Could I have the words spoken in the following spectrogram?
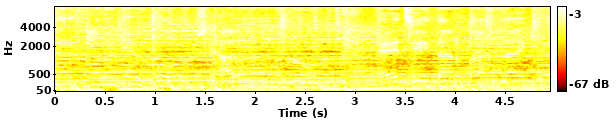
καρφώνω κι εγώ σε άλλον αμνό Έτσι ήταν πάντα και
